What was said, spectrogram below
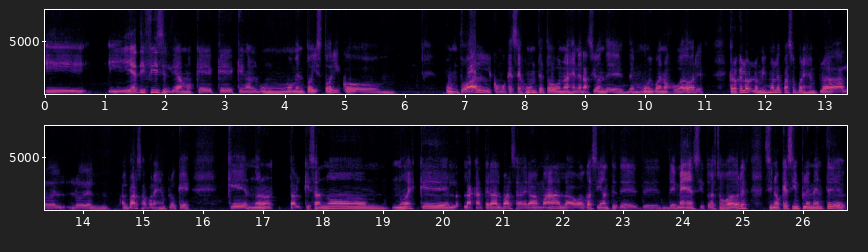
Y, es difícil, digamos, que, en algún momento histórico mm, puntual, como que se junte toda una generación de, muy buenos jugadores. Creo que lo, mismo le pasó, por ejemplo, a lo del, lo del al Barça, por ejemplo, que, que no, tal, quizás no, no es que la cantera del Barça era mala o algo así antes de, de, Messi y todos estos jugadores, sino que simplemente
